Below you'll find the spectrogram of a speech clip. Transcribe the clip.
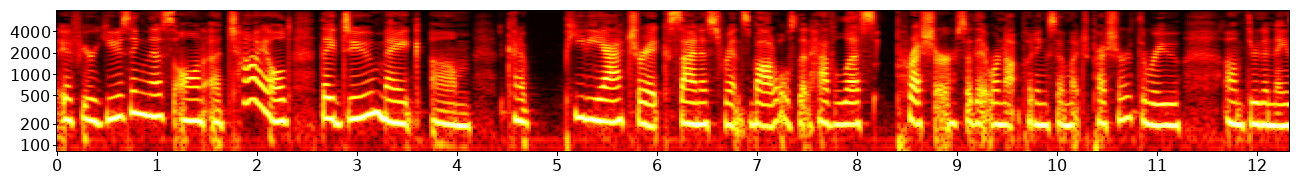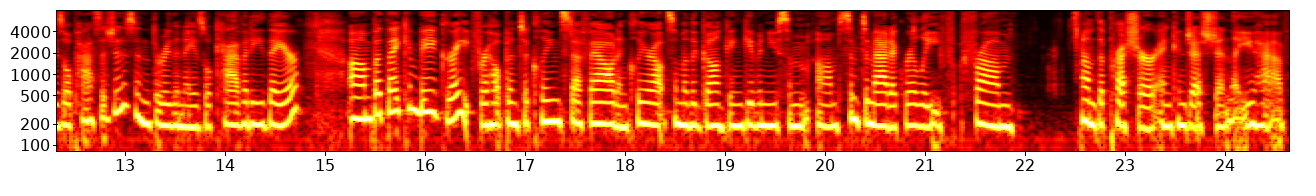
if you're using this on a child, they do make um, kind of pediatric sinus rinse bottles that have less pressure so that we're not putting so much pressure through um, through the nasal passages and through the nasal cavity there um, but they can be great for helping to clean stuff out and clear out some of the gunk and giving you some um, symptomatic relief from um, the pressure and congestion that you have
